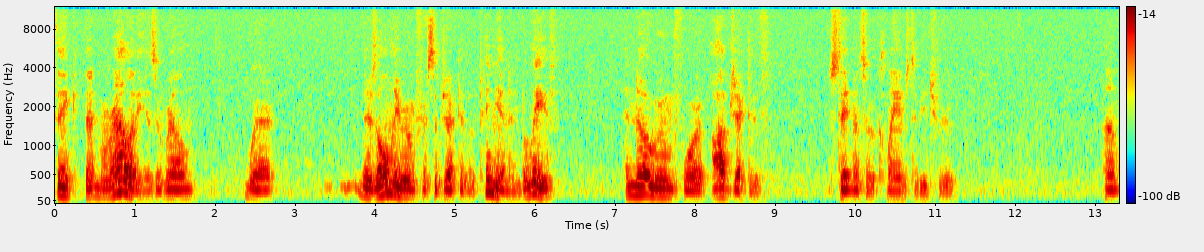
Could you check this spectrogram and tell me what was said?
think that morality is a realm where there's only room for subjective opinion and belief, and no room for objective statements or claims to be true. Um,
